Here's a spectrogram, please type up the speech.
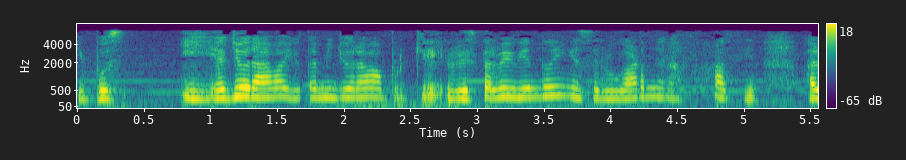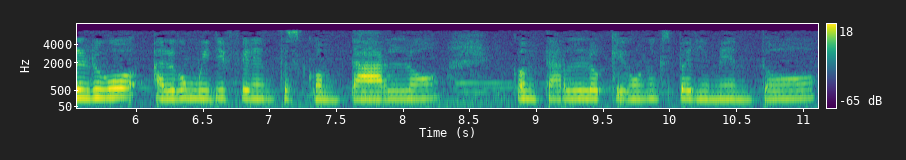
Y pues y él lloraba, yo también lloraba porque estar viviendo en ese lugar no era fácil. Algo, algo muy diferente es contarlo, contarle lo que uno experimentó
